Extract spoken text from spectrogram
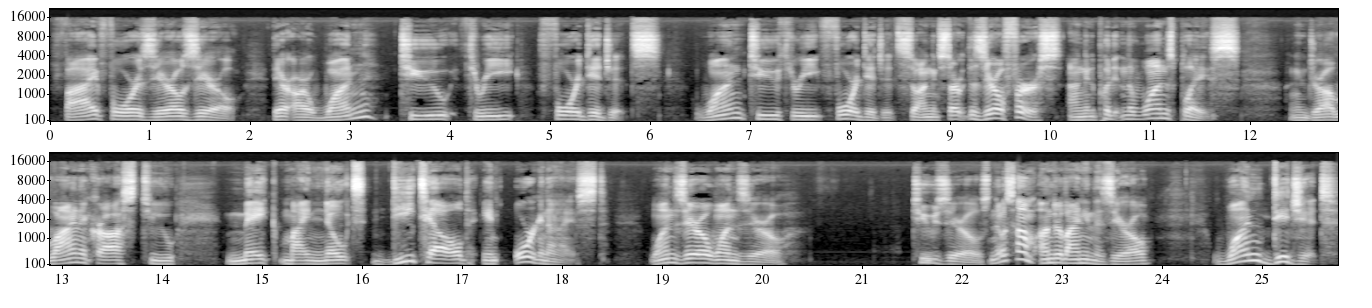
5400. There are one, two, three, four digits. One, two, three, four digits. So I'm going to start with the zero first. I'm going to put it in the ones place. I'm going to draw a line across to make my notes detailed and organized. One zero, one zero, two zeros. Notice how I'm underlining the zero? One digit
